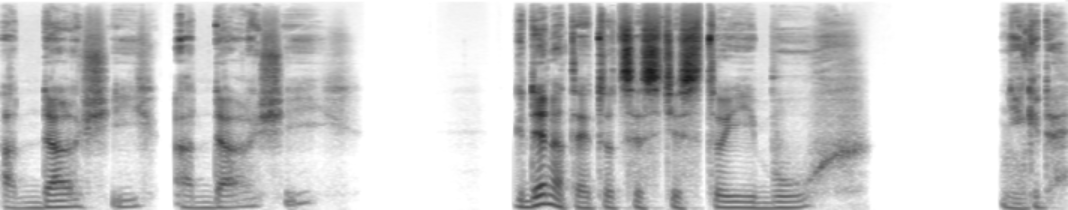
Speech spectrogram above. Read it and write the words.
a dalších a dalších. Kde na této cestě stojí Bůh? Nikde.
